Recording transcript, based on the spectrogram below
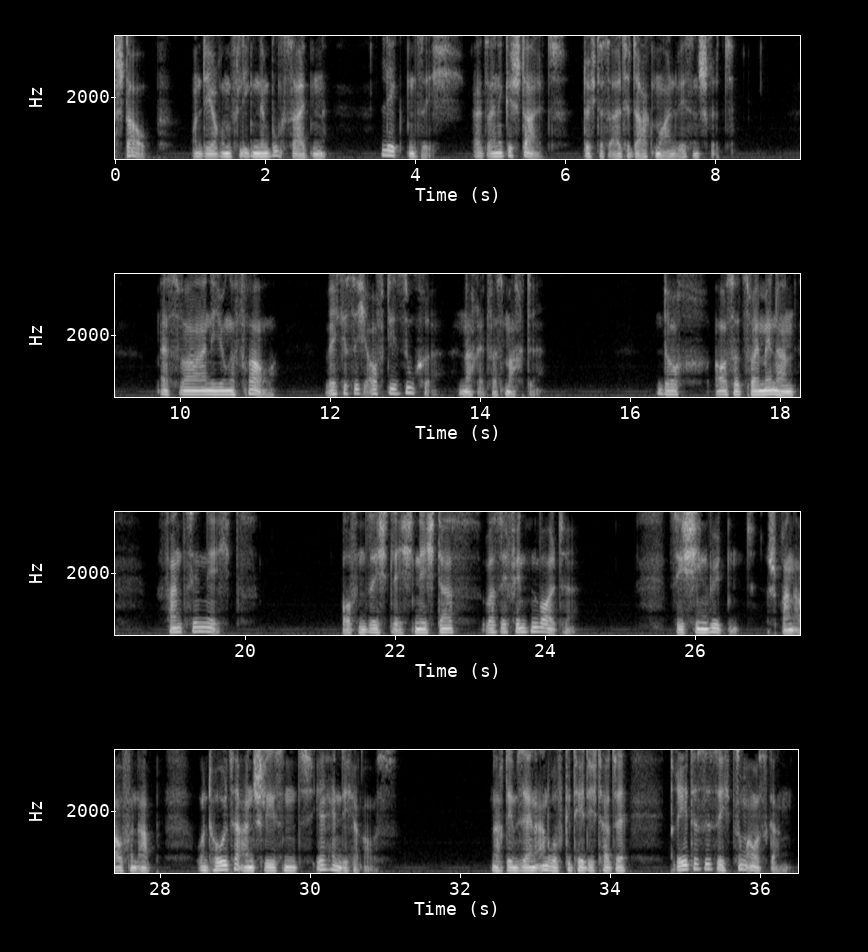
Staub und die herumfliegenden Buchseiten legten sich als eine Gestalt durch das alte Darkmoor-Anwesen schritt. Es war eine junge Frau, welche sich auf die Suche nach etwas machte. Doch außer zwei Männern fand sie nichts. Offensichtlich nicht das, was sie finden wollte. Sie schien wütend, sprang auf und ab und holte anschließend ihr Handy heraus. Nachdem sie einen Anruf getätigt hatte, drehte sie sich zum Ausgang,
